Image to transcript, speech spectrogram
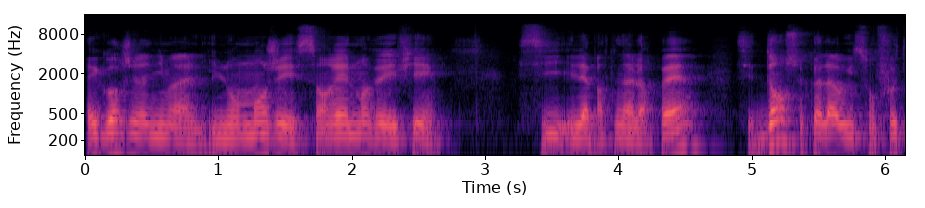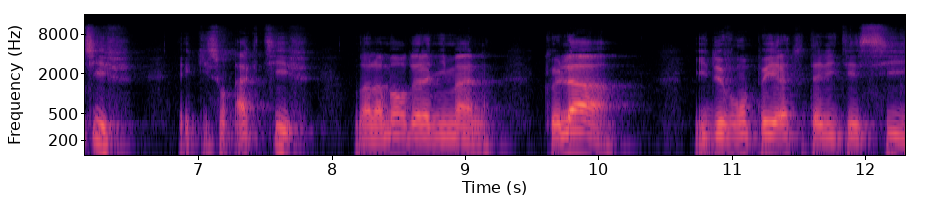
égorgé l'animal, ils l'ont mangé sans réellement vérifier s'il appartenait à leur père, c'est dans ce cas-là où ils sont fautifs et qui sont actifs dans la mort de l'animal, que là, ils devront payer la totalité si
